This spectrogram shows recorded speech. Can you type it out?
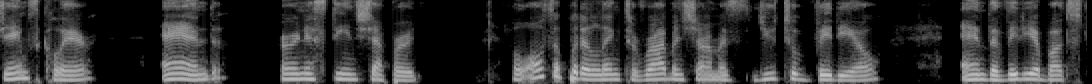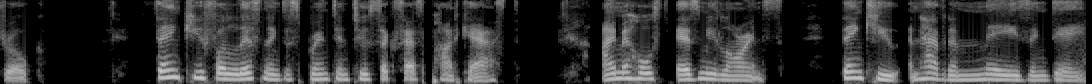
James Clear, and Ernestine Shepherd. I'll also put a link to Robin Sharma's YouTube video and the video about stroke. Thank you for listening to Sprinting to Success podcast. I'm your host, Esmie Lawrence. Thank you and have an amazing day.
